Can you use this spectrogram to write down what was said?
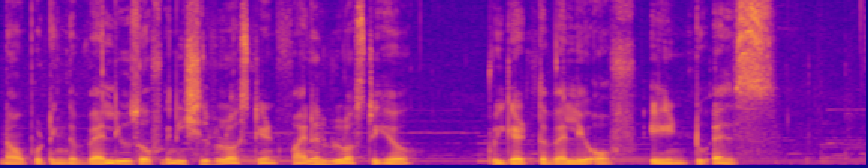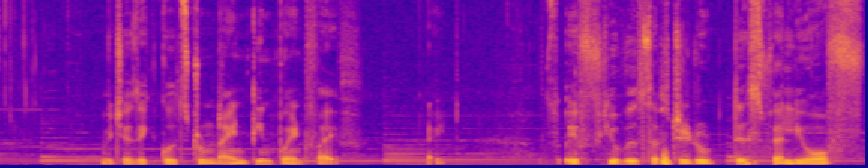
Now putting the values of initial velocity and final velocity here we get the value of a into s which is equals to 19.5 right? So if you will substitute this value of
